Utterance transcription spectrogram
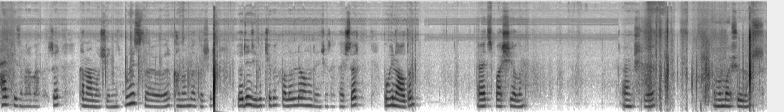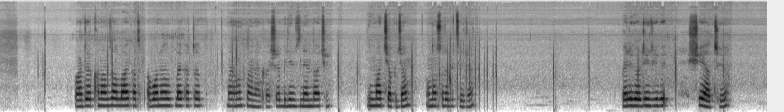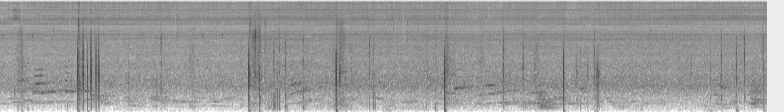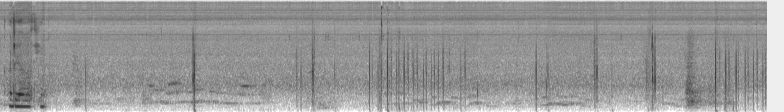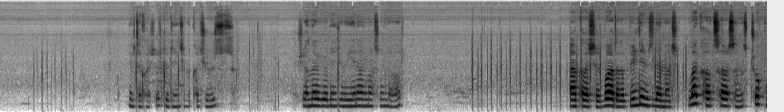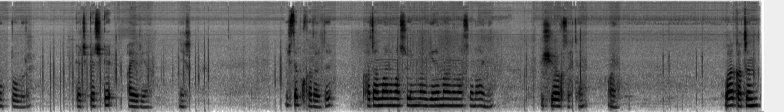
Herkese merhaba arkadaşlar. Kanalıma hoş geldiniz. Bugün sizlerle beraber kanalımda arkadaşlar. Gördüğünüz gibi köpek balığı Leon'u deneyeceğiz arkadaşlar. Bugün aldım. Evet başlayalım. 10 kişiye. Hemen başlıyoruz. Bu arada kanalımıza like atıp abone olup like atıp unutmayın arkadaşlar. Bildirim zilini de açın. Bir maç yapacağım. Ondan sonra bitireceğim. Böyle gördüğünüz gibi şey atıyor. Hadi gel bakayım. Evet arkadaşlar gördüğünüz gibi kaçıyoruz. Şu anda gördüğünüz gibi yeni animasyon da var. Arkadaşlar bu arada da bildirim zillerini like atarsanız çok mutlu olurum. Gerçek gerçek hayır ya. Neyse. İşte bu kadardı. Kazanma animasyonuyla yenilme animasyonu aynı. Bir şey yok zaten. Aynı. Like atın.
